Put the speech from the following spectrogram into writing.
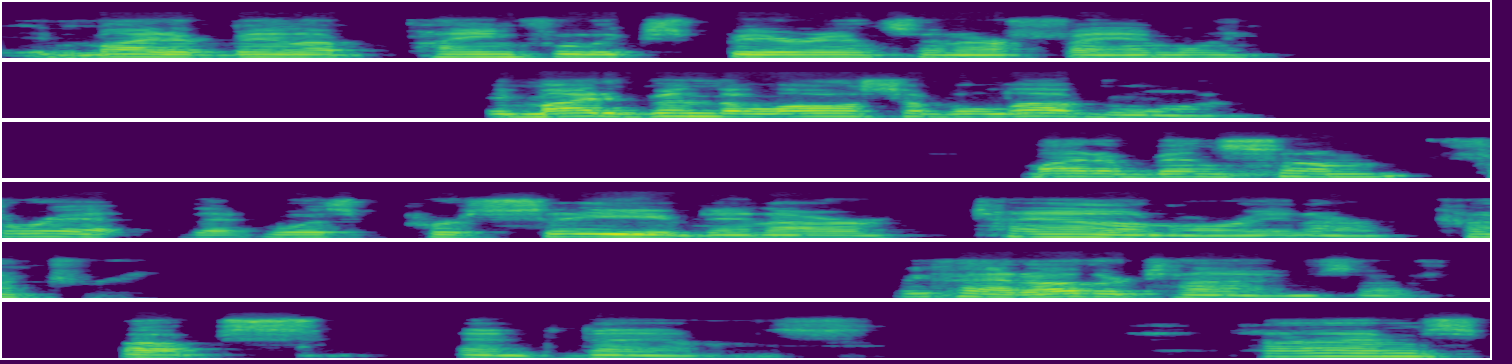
It might have been a painful experience in our family. It might have been the loss of a loved one. Might have been some threat that was perceived in our town or in our country. We've had other times of ups and downs. Times,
